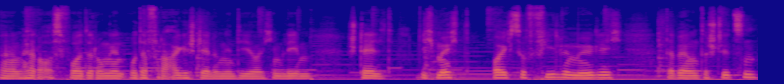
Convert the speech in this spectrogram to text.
äh, Herausforderungen oder Fragestellungen, die ihr euch im Leben stellt. Ich möchte euch so viel wie möglich dabei unterstützen,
